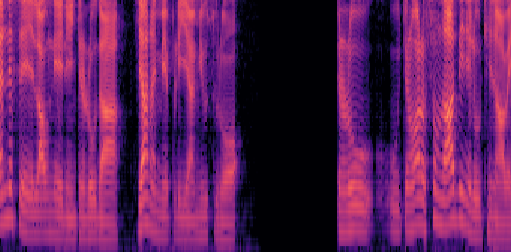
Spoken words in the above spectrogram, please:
တန်း20လောက်နဲ့တင်ကျွန်တော်တို့ဒါရနိုင်မယ့် player မျိုးဆိုတော့ကျွန်တော်တို့ဟိုကျွန်တော်ကတော့စွန့်စားသိနေလို့ထင်တာပဲ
